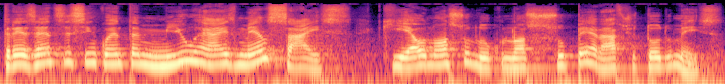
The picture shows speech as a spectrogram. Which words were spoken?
350 mil reais mensais, que é o nosso lucro, nosso superávit todo mês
